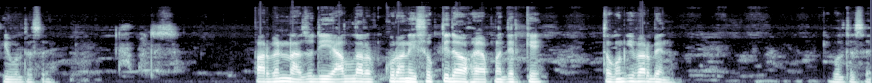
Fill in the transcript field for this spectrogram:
কি বলতেছে? পারবেন না? যদি আল্লাহর কোরআনে শক্তি দেওয়া হয় আপনাদেরকে তখন কি পারবেন? কি বলতেছে?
